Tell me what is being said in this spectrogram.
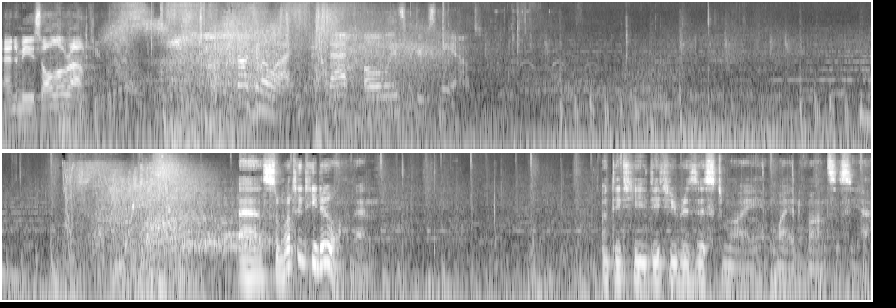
Enemies all around you. Not gonna lie, that always creeps me out. Uh, so what did he do then? Or did he did he resist my my advances here?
